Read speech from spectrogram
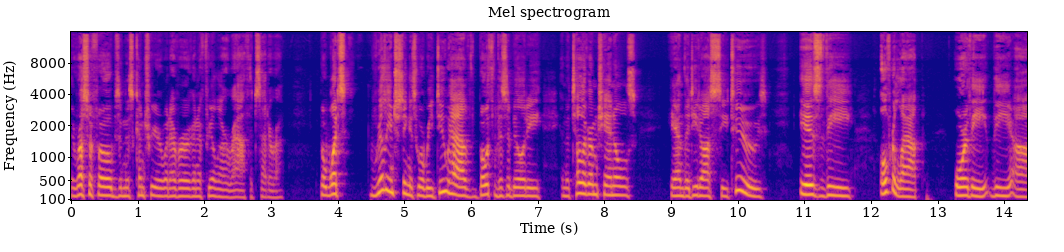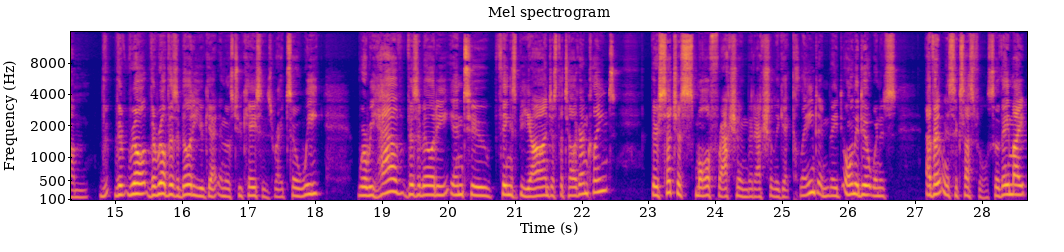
the Russophobes in this country or whatever are going to feel our wrath, etc. But what's really interesting is where we do have both visibility in the Telegram channels and the DDoS C2s is the overlap or the the um, the, real the real visibility you get in those two cases, right? So we where we have visibility into things beyond just the Telegram claims, there's such a small fraction that actually get claimed, and they only do it when it's evidently successful. So they might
